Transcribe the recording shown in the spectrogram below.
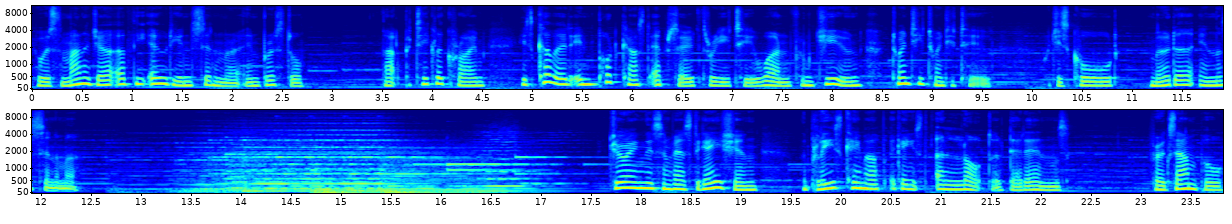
who was the manager of the Odeon Cinema in Bristol. That particular crime is covered in podcast episode 321 from June 2022, which is called Murder in the Cinema. During this investigation, the police came up against a lot of dead ends. For example,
